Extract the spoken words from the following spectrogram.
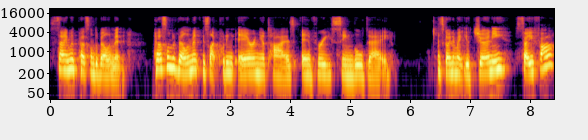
Same with personal development. Personal development is like putting air in your tires every single day. It's going to make your journey safer,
